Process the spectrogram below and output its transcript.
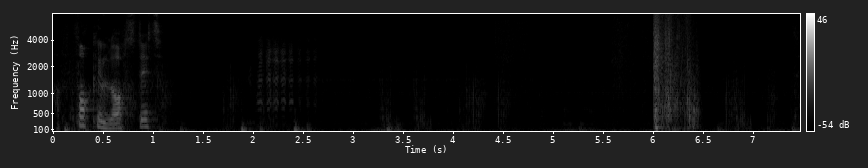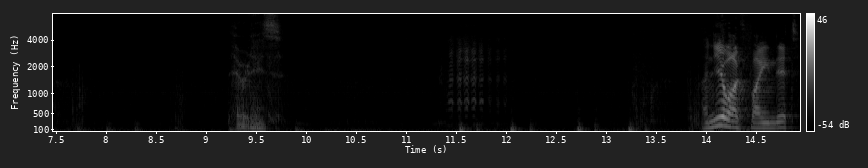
I fucking lost it. It is. I knew I'd find it.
